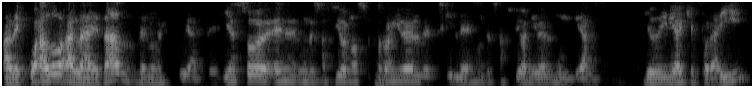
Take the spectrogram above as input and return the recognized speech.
adecuado a la edad de los estudiantes. Y eso es un desafío no solo a nivel de Chile, es un desafío a nivel mundial. Yo diría que por ahí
